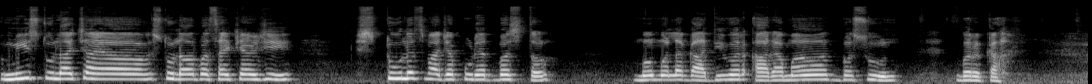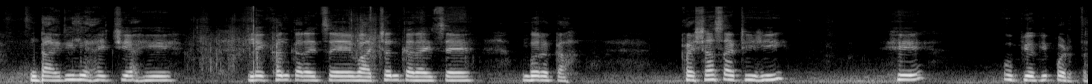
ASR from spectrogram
मी स्टूलाच्या स्टूलावर बसायच्या ऐवजी स्टूलच माझ्या पुढ्यात बसतं. मग मला गादीवर आरामात बसून बरं का डायरी लिहायची आहे लेखन करायचं आहे वाचन करायचं आहे बरं का. कशासाठीही हे उपयोगी पडतं.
